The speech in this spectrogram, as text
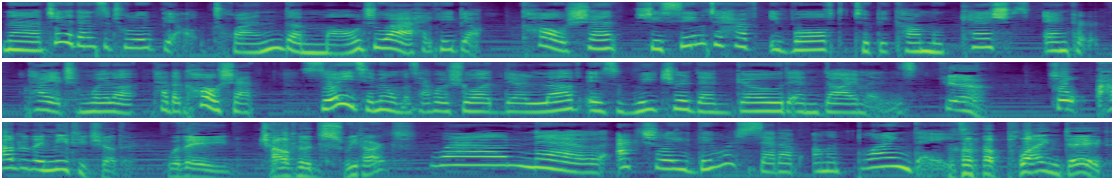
那这个单词除了表船的锚之外，还可以表靠山。She seemed to have evolved to become Mukesh's anchor。她也成为了他的靠山。所以前面我们才会说，Their love is richer than gold and diamonds。Yeah. So how do they meet each other? Were they childhood sweethearts? Well, no. Actually, they were set up on a blind date. a blind date.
